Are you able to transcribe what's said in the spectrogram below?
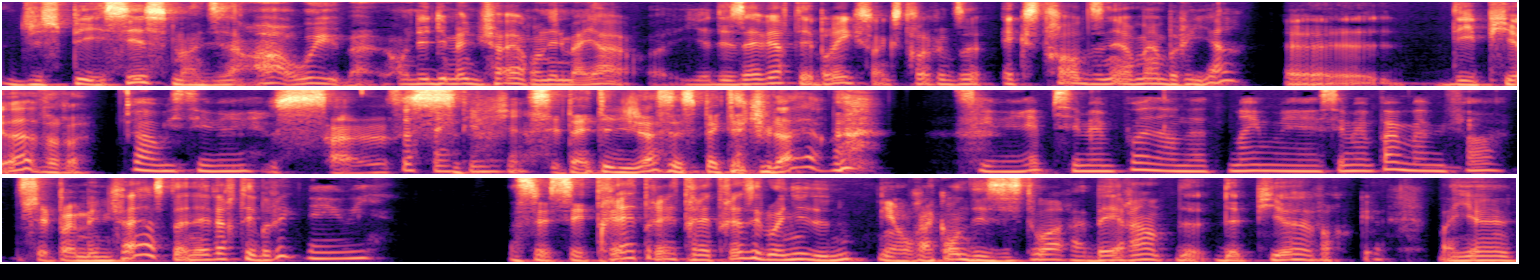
du spécisme en disant Ah oui, ben, on est des mammifères, on est le meilleur. Il y a des invertébrés qui sont extraordi- extraordinairement brillants. Des pieuvres, Ah oui, c'est vrai. ça, Ça, c'est c'est intelligent. c'est intelligent, c'est spectaculaire. C'est vrai. Puis c'est même pas dans notre même. C'est même pas un mammifère. C'est pas un mammifère, c'est un invertébré. Ben oui. C'est très, très, très, très éloigné de nous. Et on raconte des histoires aberrantes de, de pieuvres. que- ben, il y a un,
